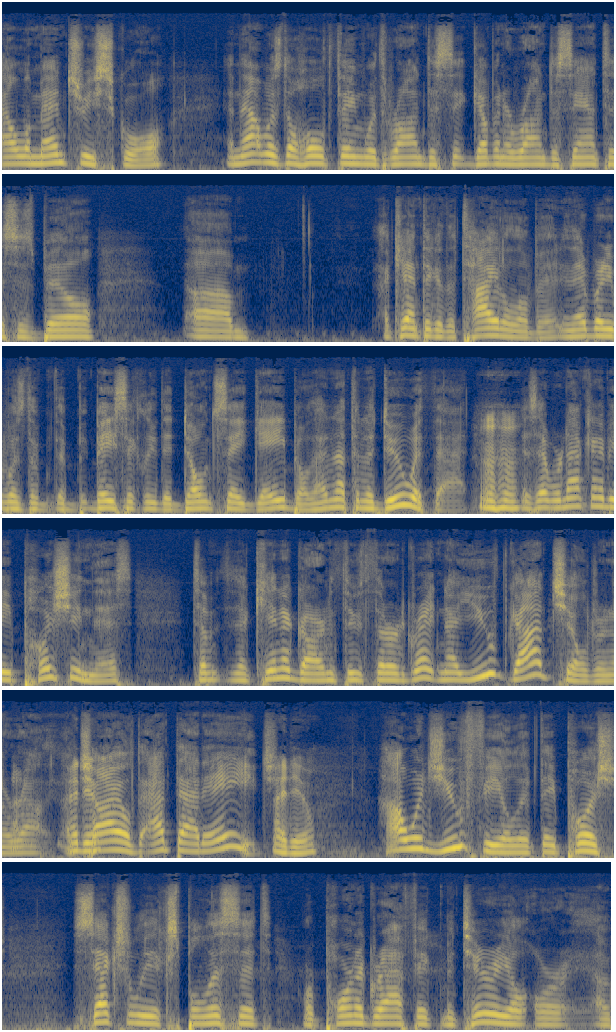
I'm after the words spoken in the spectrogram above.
elementary school. And that was the whole thing with Ron DeSantis, Governor Ron DeSantis's bill. Um, I can't think of the title of it, and everybody was the, the basically the "Don't Say Gay" bill. It had nothing to do with that. Mm-hmm. Is that we're not going to be pushing this to the kindergarten through third grade. Now you've got children around I a do. child at that age. I do. How would you feel if they push sexually explicit or pornographic material or uh,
